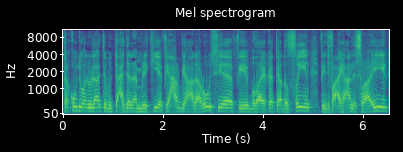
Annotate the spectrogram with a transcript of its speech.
تقودها الولايات المتحدة الأمريكية في حربها على روسيا في مضايقتها للصين في دفاعها عن إسرائيل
